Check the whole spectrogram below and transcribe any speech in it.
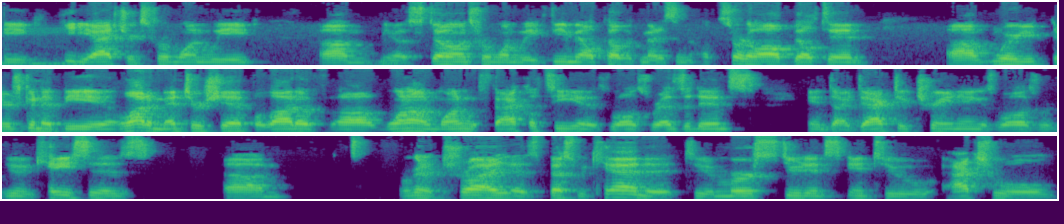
pediatrics for one week, um, you know, stones for one week, female pelvic medicine, sort of all built in. Um, where there's going to be a lot of mentorship, a lot of uh, one-on-one with faculty as well as residents in didactic training, as well as reviewing cases. Um, we're going to try as best we can to, to immerse students into actual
